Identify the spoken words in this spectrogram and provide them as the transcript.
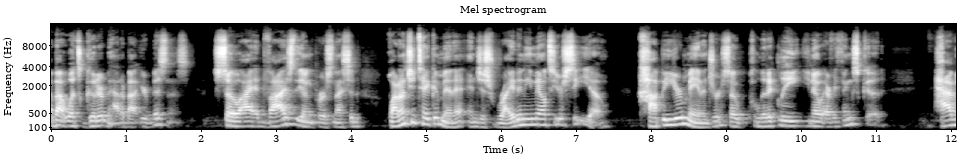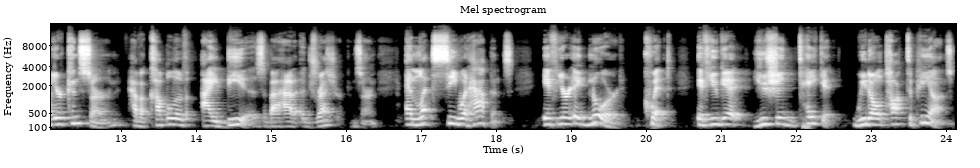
about what's good or bad about your business. So I advised the young person, I said, why don't you take a minute and just write an email to your CEO, copy your manager, so politically, you know, everything's good. Have your concern, have a couple of ideas about how to address your concern, and let's see what happens. If you're ignored, quit. If you get, you should take it. We don't talk to peons.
